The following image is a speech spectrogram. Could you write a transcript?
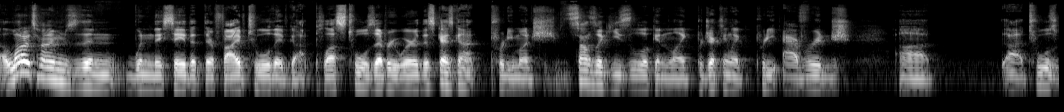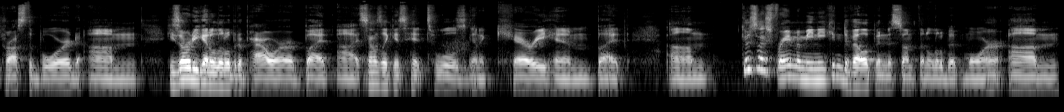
a lot of times then when they say that they're five tool, they've got plus tools everywhere. This guy's got pretty much. Sounds like he's looking like projecting like pretty average. Uh, uh, tools across the board. Um, he's already got a little bit of power, but uh, it sounds like his hit tool is going to carry him. But um, good size frame. I mean, he can develop into something a little bit more. Um,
